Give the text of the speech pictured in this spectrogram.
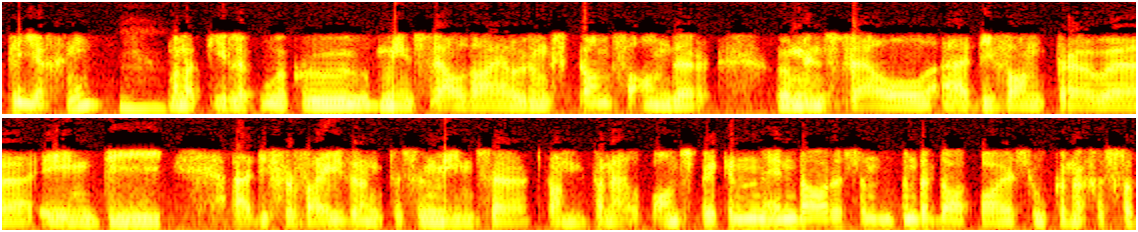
pleeg nie, mm -hmm. maar natuurlik ook hoe mens wel daai houdings kan verander, hoe mens wel uh, die wantroue en die uh, die verwydering tussen mense kan kan help aanspreek en, en daar is in, inderdaad baie sielkundiges wat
